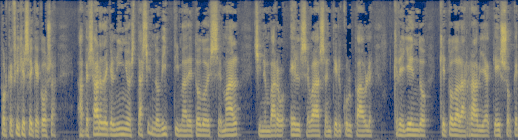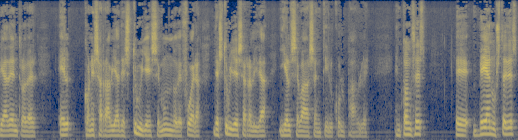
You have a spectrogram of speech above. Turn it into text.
Porque fíjese qué cosa, a pesar de que el niño está siendo víctima de todo ese mal, sin embargo, él se va a sentir culpable creyendo que toda la rabia que eso crea dentro de él, él con esa rabia destruye ese mundo de fuera, destruye esa realidad y él se va a sentir culpable. Entonces, eh, vean ustedes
